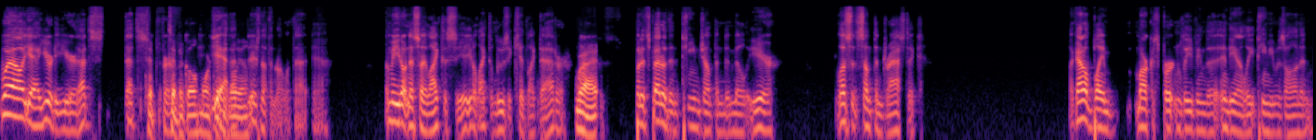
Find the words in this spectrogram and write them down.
Well, yeah, year to year. That's that's Typ- typical, more yeah, typical. that- Yeah, there's nothing wrong with that. Yeah. I mean, you don't necessarily like to see it. You don't like to lose a kid like that, or right. but it's better than team jumping in the middle of the year, unless it's something drastic. Like I don't blame Marcus Burton leaving the Indiana Elite team he was on, and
